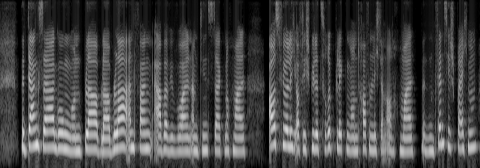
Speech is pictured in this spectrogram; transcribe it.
mit Danksagungen und bla bla bla anfangen, aber wir wollen am Dienstag nochmal ausführlich auf die Spiele zurückblicken und hoffentlich dann auch nochmal mit dem Finzi sprechen.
